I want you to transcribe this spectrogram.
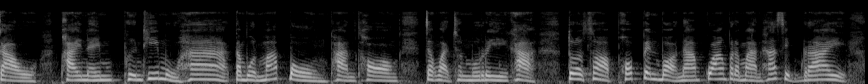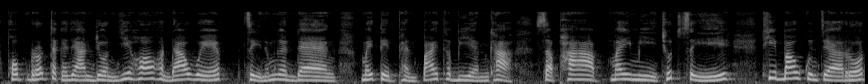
เก่า ภายในพื้นที่หมู่ 5ตำบลมาโป่งพานทอง จังหวัดชนบุรีค่ะ ตรวจสอบพบเป็นบ่อน้ำกว้างประมาณ 50 ไร่ พบรถจักรยานยนต์ยี่ห้อ Honda Wave สีน้ำเงินแดง ไม่ติดแผ่นป้ายทะเบียนค่ะ สภาพไม่มีชุดสี ที่เบ้ากุญแจรถ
